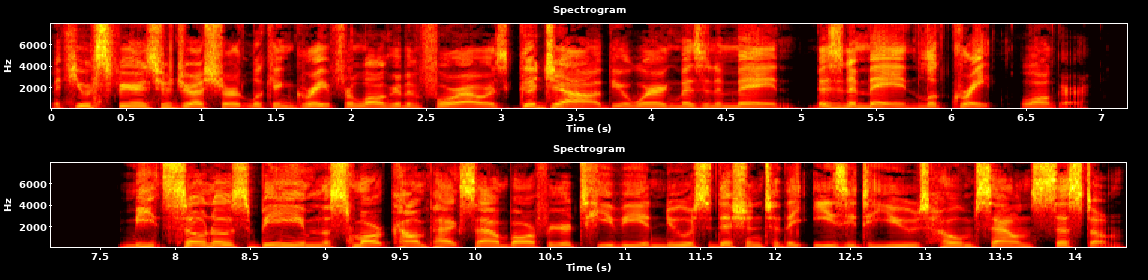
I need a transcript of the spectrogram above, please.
If you experience your dress shirt looking great for longer than four hours, good job. You're wearing Mizzen and Main. Mizzen and Main look great longer. Meet Sonos Beam, the smart compact soundbar for your TV and newest addition to the easy to use home sound system.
